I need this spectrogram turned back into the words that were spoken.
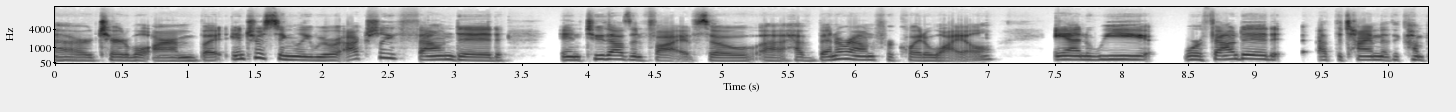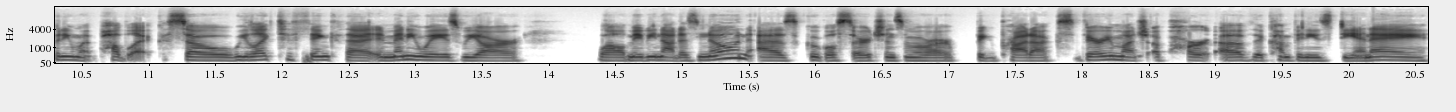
or charitable arm. But interestingly, we were actually founded in 2005, so uh, have been around for quite a while. And we were founded at the time that the company went public. So we like to think that in many ways we are, well, maybe not as known as Google Search and some of our big products, very much a part of the company's DNA.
